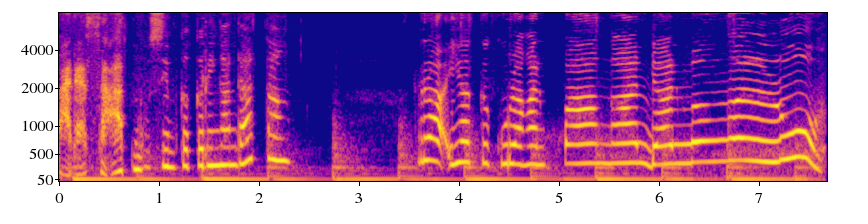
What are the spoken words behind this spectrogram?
pada saat musim kekeringan datang. Rakyat kekurangan pangan dan mengeluh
